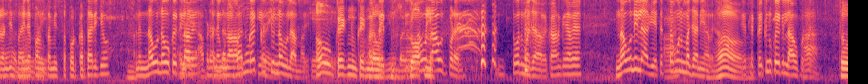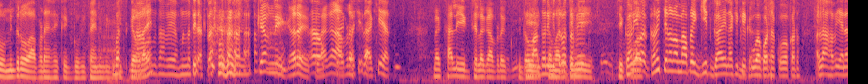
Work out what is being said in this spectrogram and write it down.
રણજીતભાઈને પણ તમે સપોર્ટ કરતા રહેજો. અને નવું નવું કંઈક લાવે અને ઉનાળામાં કંઈક ખર્ચું નવું લાવશે. કંઈકનું કંઈક કંઈક નવું લાવવું જ પડે. તો જ મજા આવે કારણ કે હવે નવું નહીં લાવીએ તો તમને મજા નહીં આવે. એટલે એટલે કંઈકનું કંઈક લાવવું પડે. તો મિત્રો આપણે હવે કંઈક ગોપીભાઈને ગીત ગવડાય હવે હમણાં નથી રાખતા. કેમ નહીં? અરે આપણે પછી રાખીએ યાર. ના, ખાલી એક ઝલક આપણે તો વાંધો નહીં મિત્રો તમે જે ઘણી વાર ઘણી ચેનલોમાં આપણે ગીત ગાઈ નાખ્યું કે કુવા કોઠા કુવા કોઠા અલા હવે એને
